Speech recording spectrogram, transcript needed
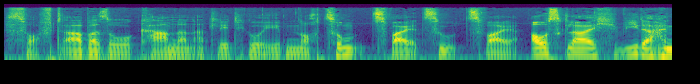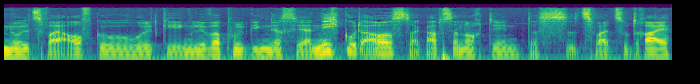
soft. Aber so kam dann Atletico eben noch zum 2 zu 2 Ausgleich. Wieder ein 0-2 aufgeholt. Gegen Liverpool ging das ja nicht gut aus. Da gab es dann noch den, das 2 zu 3.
